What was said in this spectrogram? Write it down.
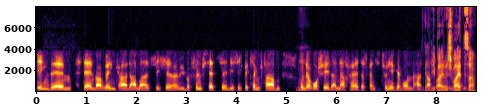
gegen den Stan Wawrinka damals sich äh, über fünf Sätze, die sich bekämpft haben und der Roche dann nachher das ganze Turnier gewonnen hat. Ja, die beiden Schweizer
